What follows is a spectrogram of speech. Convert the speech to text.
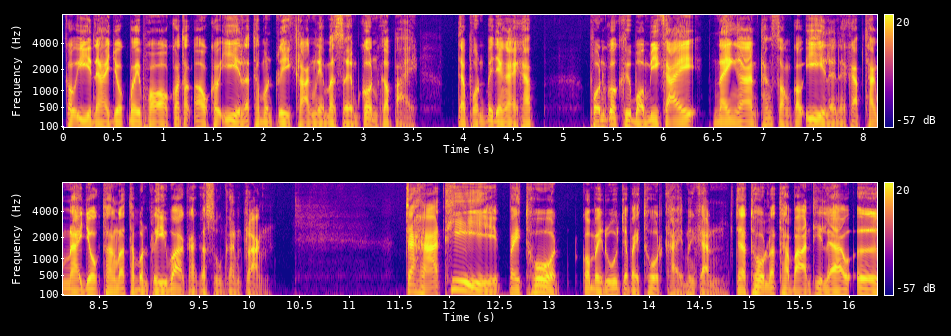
เก้าอี้นายกไม่พอก็ต้องเอาเก้าอี้รัฐมนตรีคลังเนี่ยมาเสริมก้นเข้าไป แต่ผลเป็นยังไงครับ ผลก็คือบอกมีไกด์ในงานทั้งสองเก้าอี้เลยนะครับ ทั้งนายกทั้งรัฐมนตรีว่าการกระทรวงการคลัง จะหาที่ไปโทษก็ไม่รู้จะไปโทษใครเหมือนกัน จะโทษรัฐบาลที่แล้ว เออ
